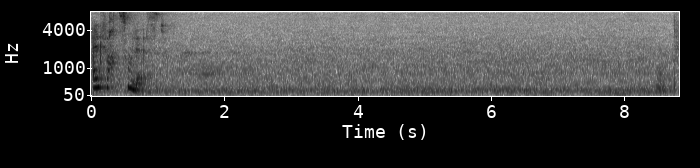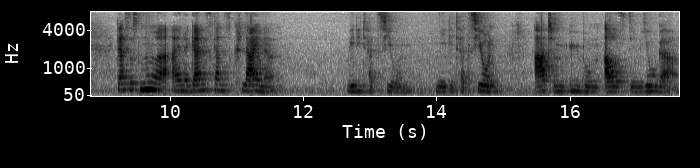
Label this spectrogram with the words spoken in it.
einfach zulässt. Das ist nur eine ganz, ganz kleine Meditation. Meditation, Atemübung aus dem Yoga.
